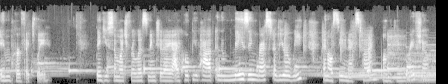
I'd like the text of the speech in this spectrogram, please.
imperfectly. Thank you so much for listening today. I hope you have an amazing rest of your week, and I'll see you next time on The Camera Brave Show.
